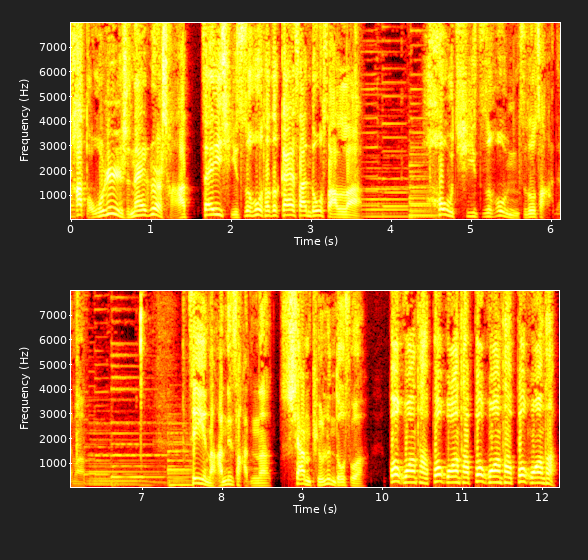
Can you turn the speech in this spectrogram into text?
他都认识，挨个查，在一起之后他都该删都删了。后期之后，你知道咋的吗？这一男的咋的呢？下面评论都说曝光他，曝光他，曝光他，曝光他。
